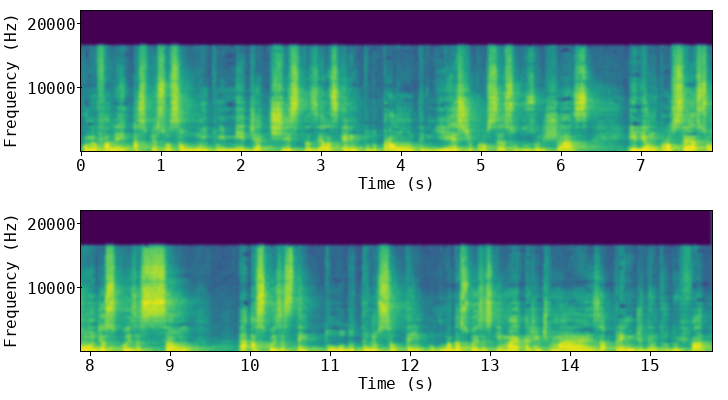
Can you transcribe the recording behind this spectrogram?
como eu falei, as pessoas são muito imediatistas e elas querem tudo para ontem. E este processo dos orixás, ele é um processo onde as coisas são, as coisas têm tudo tem o seu tempo. Uma das coisas que a gente mais aprende dentro do Ifá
